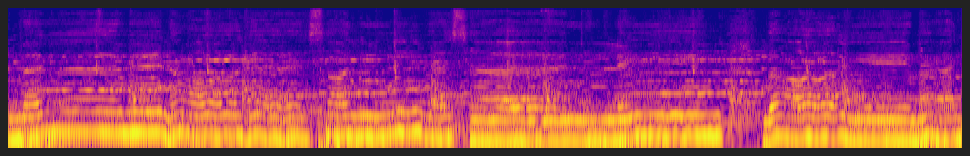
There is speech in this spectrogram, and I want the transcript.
Mevla'ya salli ve sellim daimen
